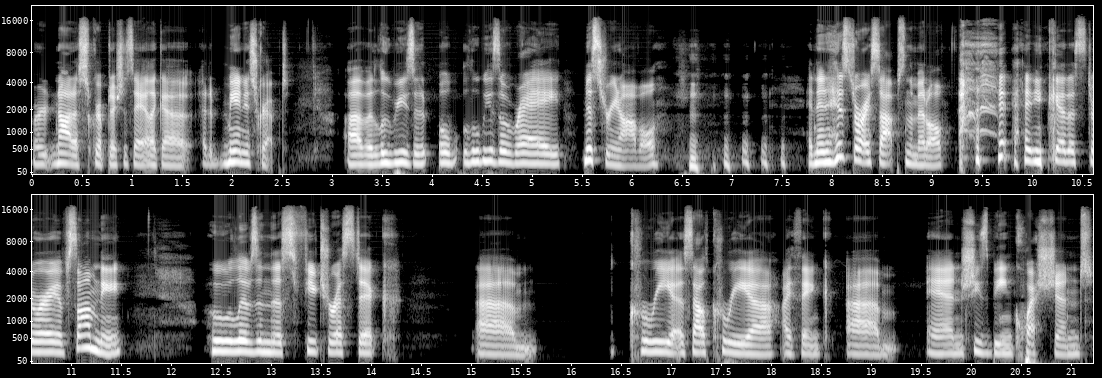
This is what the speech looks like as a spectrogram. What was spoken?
or not a script, I should say, like a, a manuscript of a Luisa Luisa Rey mystery novel. and then his story stops in the middle, and you get a story of Somni, who lives in this futuristic um, Korea, South Korea, I think, um, and she's being questioned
